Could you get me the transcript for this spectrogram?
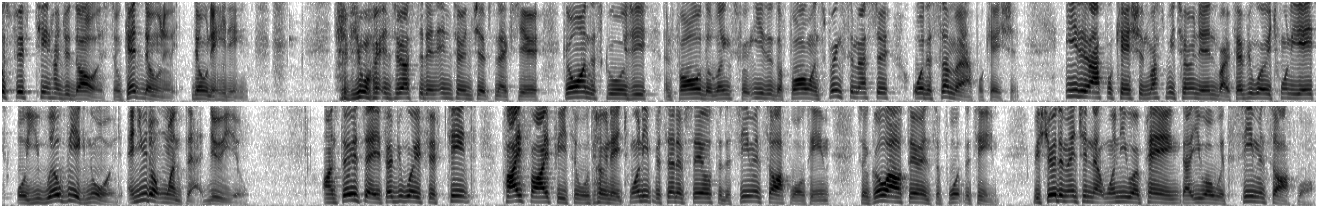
is $1,500, so get donating. If you are interested in internships next year, go on to Schoology and follow the links for either the fall and spring semester or the summer application. Either application must be turned in by February 28th or you will be ignored, and you don't want that, do you? On Thursday, February 15th, Pie 5 Pizza will donate 20% of sales to the Seaman's softball team, so go out there and support the team. Be sure to mention that when you are paying that you are with Seaman's Softball.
